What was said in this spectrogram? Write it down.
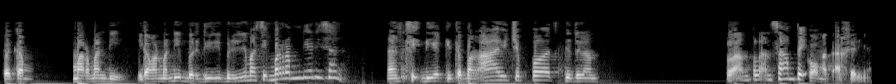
ke kamar mandi. Di kamar mandi berdiri-berdiri masih merem dia di sana. Nanti dia kita bang, ayo cepet gitu kan pelan-pelan sampai komat akhirnya.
